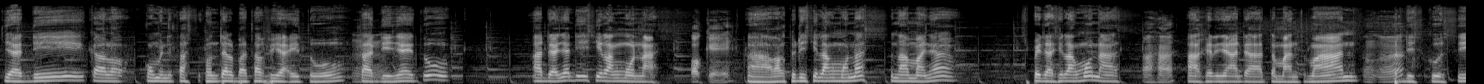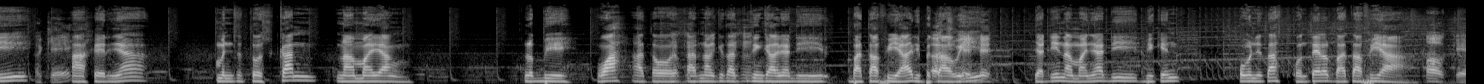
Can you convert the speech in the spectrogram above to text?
Jadi kalau komunitas Ontel Batavia itu Hmm. tadinya itu adanya di Silang Monas. Oke, Nah, waktu di Silang Monas namanya sepeda Silang Monas. aha, Akhirnya ada teman-teman Heeh. berdiskusi, oke. akhirnya mencetuskan nama yang lebih wah atau karena kita tinggalnya di Batavia di Betawi Oke. jadi namanya dibikin komunitas Ontel Batavia Oke,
